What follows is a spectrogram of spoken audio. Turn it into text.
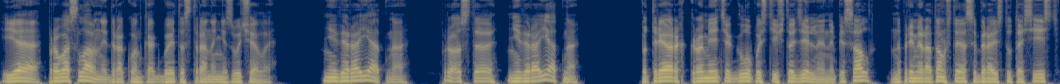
Я православный дракон, как бы это странно ни звучало. Невероятно. Просто невероятно. Патриарх, кроме этих глупостей, что дельное написал, например, о том, что я собираюсь тут осесть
